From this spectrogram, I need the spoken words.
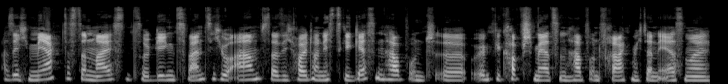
Also ich merke das dann meistens so gegen 20 Uhr abends, dass ich heute noch nichts gegessen habe und äh, irgendwie Kopfschmerzen habe und frage mich dann erstmal,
